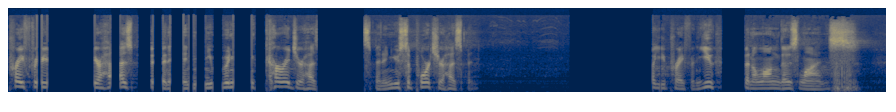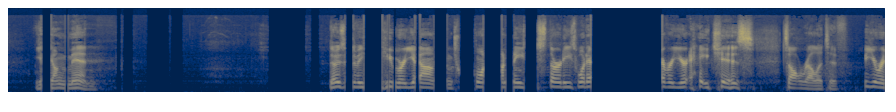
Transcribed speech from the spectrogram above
pray for your, husband and you encourage your husband and you support your husband. You pray for them. You've been along those lines. Young men, those of you who are young, 20s, 30s, whatever your age is, it's all relative. You're a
